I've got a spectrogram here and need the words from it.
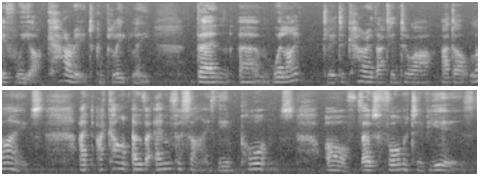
if we are carried completely, then um, we're likely to carry that into our adult lives. I, I can't overemphasize the importance of those formative years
